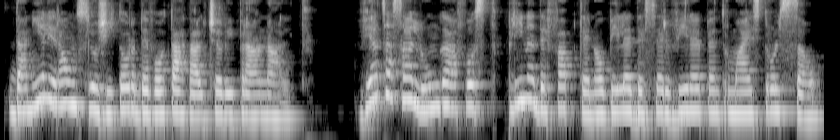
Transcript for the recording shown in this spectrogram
Daniel era un slujitor devotat al celui prea înalt. Viața sa lungă a fost plină de fapte nobile de servire pentru maestrul său.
